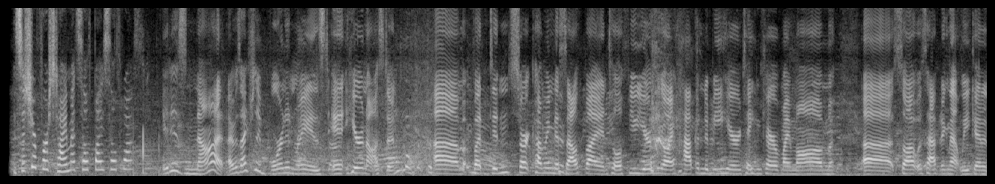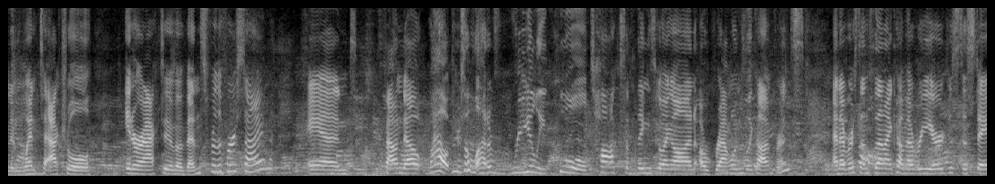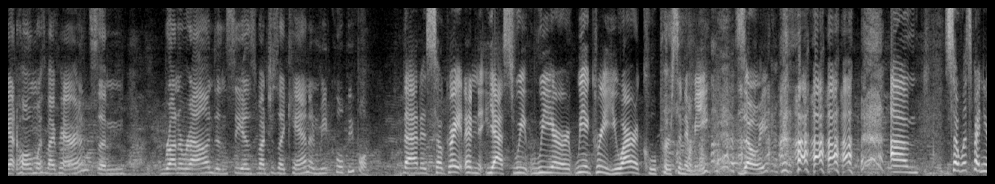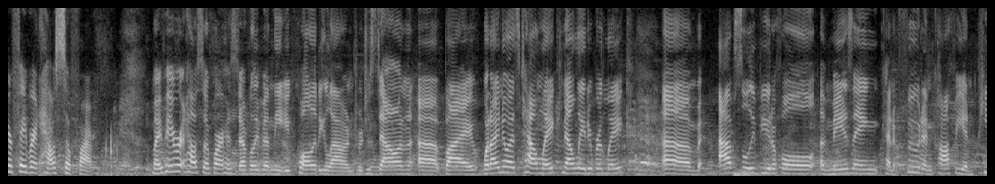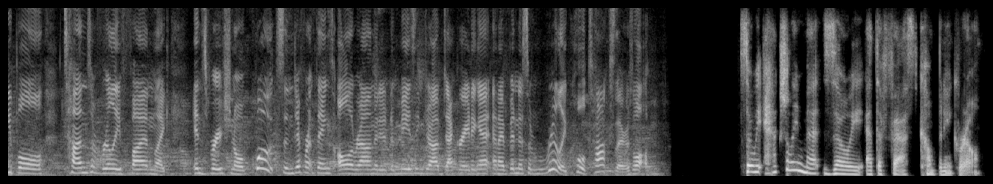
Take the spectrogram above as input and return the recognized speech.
Is this your first time at South by Southwest? It is not. I was actually born and raised in, here in Austin, um, but didn't start coming to South by until a few years ago. I happened to be here taking care of my mom, uh, saw it was happening that weekend, and went to actual interactive events for the first time and found out wow, there's a lot of really cool talks and things going on around the conference. And ever since then, I come every year just to stay at home with my parents and run around and see as much as I can and meet cool people. That is so great, and yes, we we are we agree. You are a cool person to me, Zoe. um, so, what's been your favorite house so far? My favorite house so far has definitely been the Equality Lounge, which is down uh, by what I know as Town Lake, now Ladybird Lake. Um, absolutely beautiful, amazing kind of food and coffee and people. Tons of really fun, like inspirational quotes and different things all around. They did an amazing job decorating it, and I've been to some really cool talks there as well. So we actually met Zoe at the Fast Company Grill.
